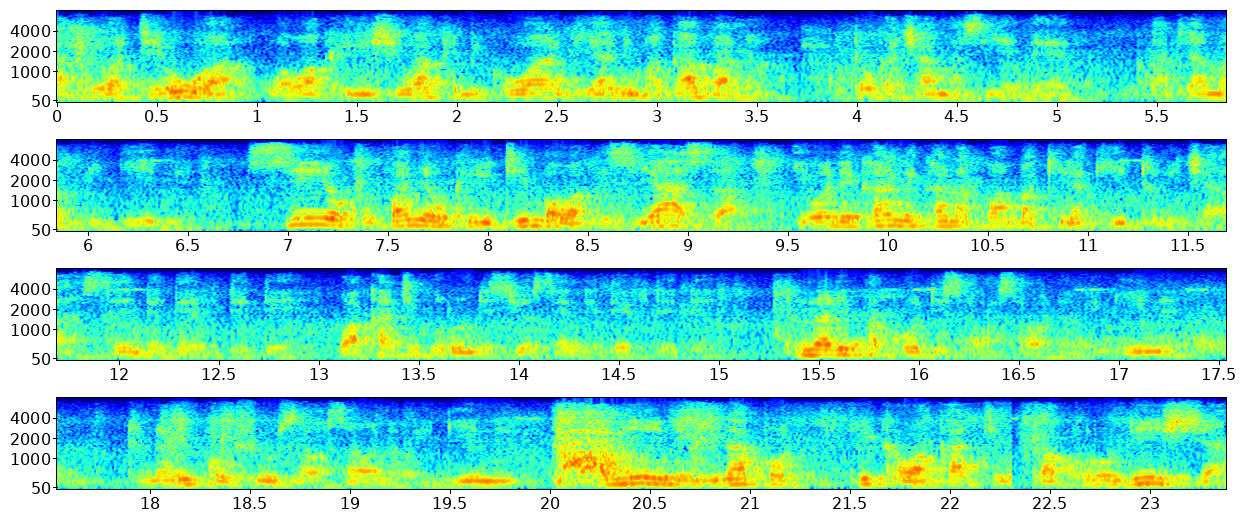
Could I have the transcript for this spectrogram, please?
akiwateua wawakilishi wake mikoani, yaani magavana kutoka chama CNL na vyama vingine, sio kufanya ukiritimba wa kisiasa ionekane kana kwamba kila kitu ni cha CNDD-FDD, wakati Burundi sio CNDD-FDD. Tunalipa kodi sawasawa na wengine, tunalipa ushuru sawasawa na wengine. Kwa nini inapofika wakati wa kurudisha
